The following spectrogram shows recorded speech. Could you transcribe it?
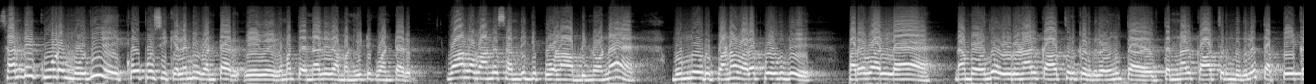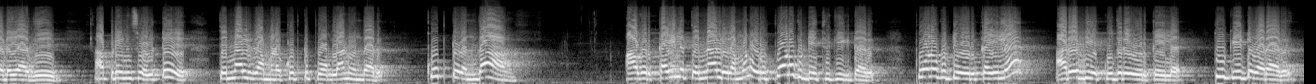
சந்தை கூடும் போது கோப்பூசி கிளம்பி வந்துட்டார். வேக வேகமாக தென்னாலிராமன் வீட்டுக்கு வந்துட்டார். வாங்க வாங்க சந்தைக்கு போகலாம் அப்படின்னோடனே முந்நூறு பணம் வரப்போகுது. பரவாயில்ல. நம்ம வந்து ஒரு நாள் காத்திருக்கிறதுல வந்து த- இத்தனை நாள் காத்திருந்ததுல தப்பே கிடையாது அப்படின்னு சொல்லிட்டு தென்னாலிராமனை கூப்பிட்டு போகலான்னு வந்தார். கூப்பிட்டு வந்தா அவர் கையில தென்னாலிராமன் ஒரு பூனைக்குட்டியை தூக்கிக்கிட்டாரு. பூனைக்குட்டி ஒரு கையில அரேபிய குதிரை ஒரு கையில தூக்கிட்டு வராரு.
